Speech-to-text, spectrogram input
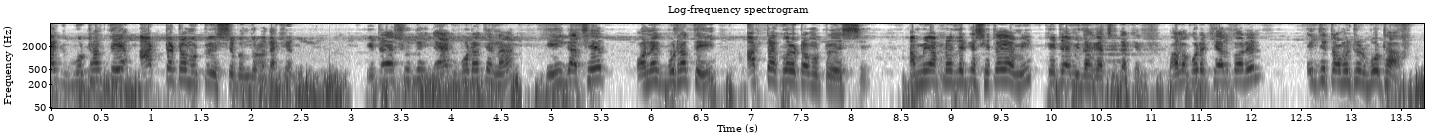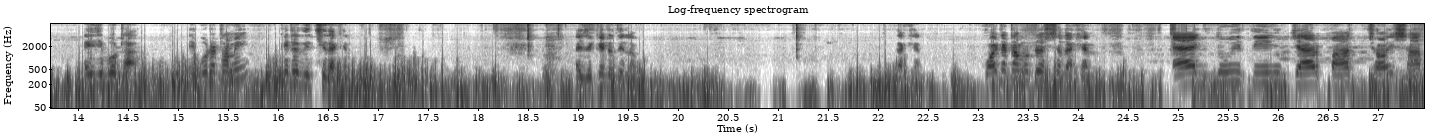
এক বোঠাতে আটটা টমেটো এসছে বন্ধুরা, দেখেন। এটা শুধু এক বোঠাতে না, এই গাছের অনেক বোঠাতেই আটটা করে টমেটো এসছে। আমি আপনাদেরকে সেটাই আমি কেটে আমি দেখাচ্ছি, দেখেন। ভালো করে খেয়াল করেন, এই যে টমেটোর বোঠা, এই যে বোঠা, এই বোঠাটা আমি কেটে দিচ্ছি, দেখেন। এই যে কেটে দিলাম। দেখেন, কয়টা টমেটো এসছে দেখেন? এক, দুই, তিন, চার, পাঁচ, ছয়, সাত,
